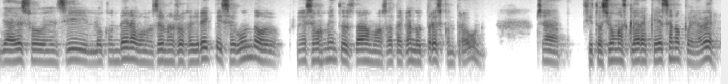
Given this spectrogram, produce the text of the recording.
ya eso en sí lo condena como ser una roja directa. Y segundo, en ese momento estábamos atacando tres contra uno. O sea, situación más clara que esa no puede haber,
